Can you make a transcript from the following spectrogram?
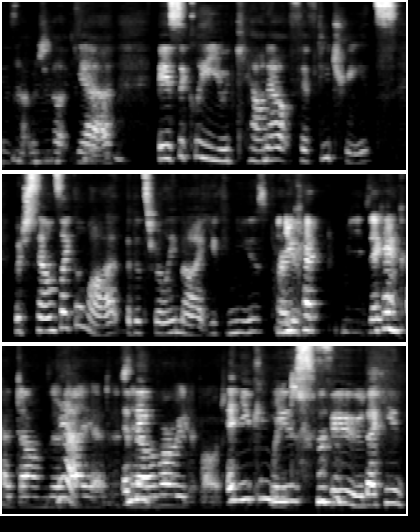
Is that mm-hmm. what she called it? Yeah. yeah. Basically, you would count out 50 treats, which sounds like a lot, but it's really not. You can use part you of, can, They can cut down their yeah. diet if and they, are worried about And you can weight. use food. I can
